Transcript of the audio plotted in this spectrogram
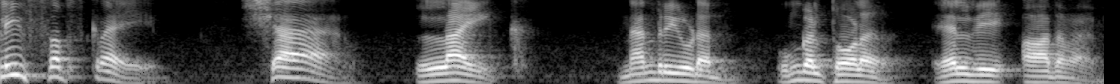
ப்ளீஸ் சப்ஸ்கிரைப் ஷேர் லைக் நன்றியுடன் உங்கள் தோழர் எல்வி ஆதவன்.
